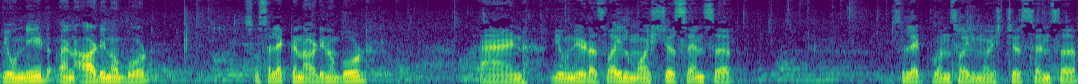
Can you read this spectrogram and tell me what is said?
You need an Arduino board. So select an Arduino board and you need a soil moisture sensor. Select one soil moisture sensor.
